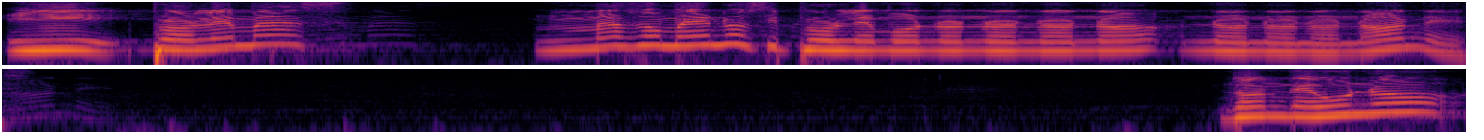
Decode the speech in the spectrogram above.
Y problemas más o menos y problema no, no, no, no, no, no, no, nones. Donde uno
